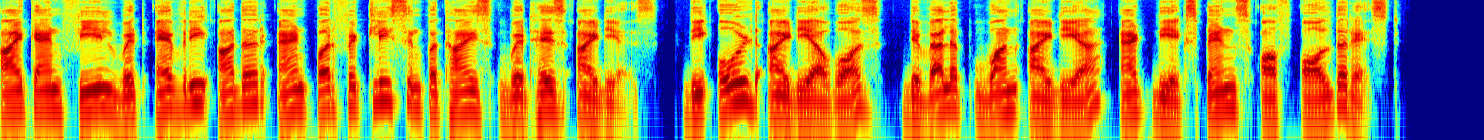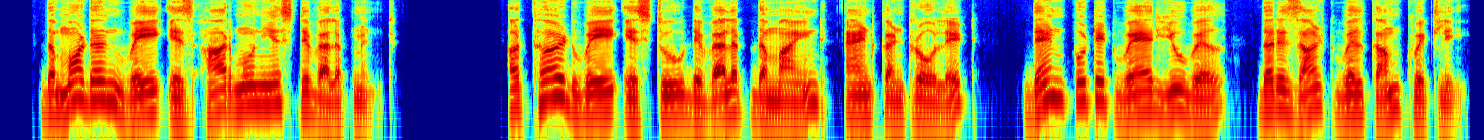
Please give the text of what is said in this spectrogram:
I can feel with every other and perfectly sympathize with his ideas. The old idea was develop one idea at the expense of all the rest. The modern way is harmonious development. A third way is to develop the mind and control it, then put it where you will, the result will come quickly.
